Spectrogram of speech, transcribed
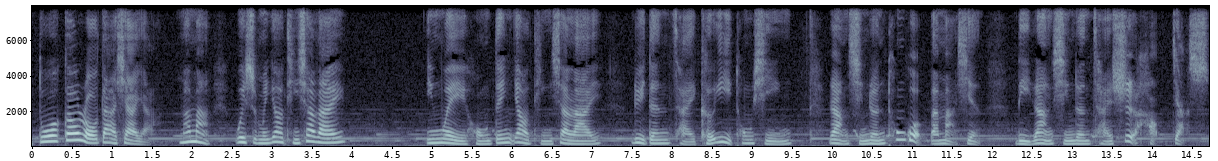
多高楼大厦呀！妈妈，为什么要停下来？因为红灯要停下来，绿灯才可以通行，让行人通过斑马线，礼让行人才是好驾驶。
